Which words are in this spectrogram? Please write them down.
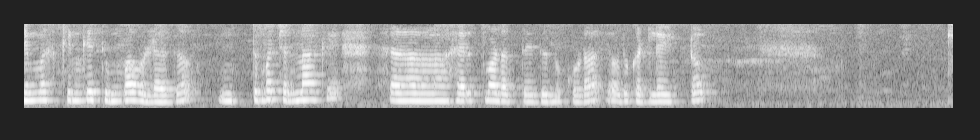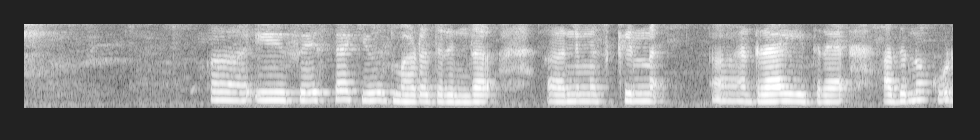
ನಿಮ್ಮ ಸ್ಕಿನ್ಗೆ ತುಂಬ ಒಳ್ಳೆಯದು ತುಂಬ ಚೆನ್ನಾಗಿ ಹೆಲ್ಪ್ ಮಾಡುತ್ತೆ ಇದನ್ನು ಕೂಡ, ಯಾವುದು ಕಡಲೆ ಹಿಟ್ಟು ಈ ಫೇಸ್ ಪ್ಯಾಕ್ ಯೂಸ್ ಮಾಡೋದರಿಂದ ನಿಮ್ಮ ಸ್ಕಿನ್ ಡ್ರೈ ಇದ್ದರೆ ಅದನ್ನು ಕೂಡ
